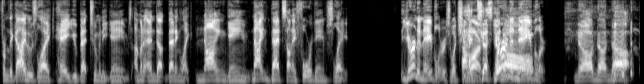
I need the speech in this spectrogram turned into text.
from the guy who's like, "Hey, you bet too many games. I'm going to end up betting like nine game, nine bets on a four game slate." You're an enabler, is what you I are. just- You're I an enabler. No, no, no.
